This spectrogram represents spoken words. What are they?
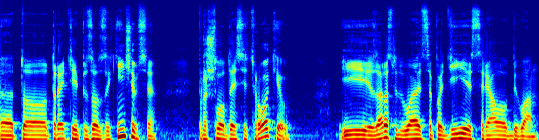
е, то третій епізод закінчився, пройшло 10 років, і зараз відбуваються події серіалу Обіван.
